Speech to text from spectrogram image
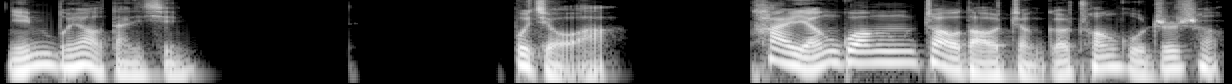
您不要担心。”不久啊，太阳光照到整个窗户之上，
